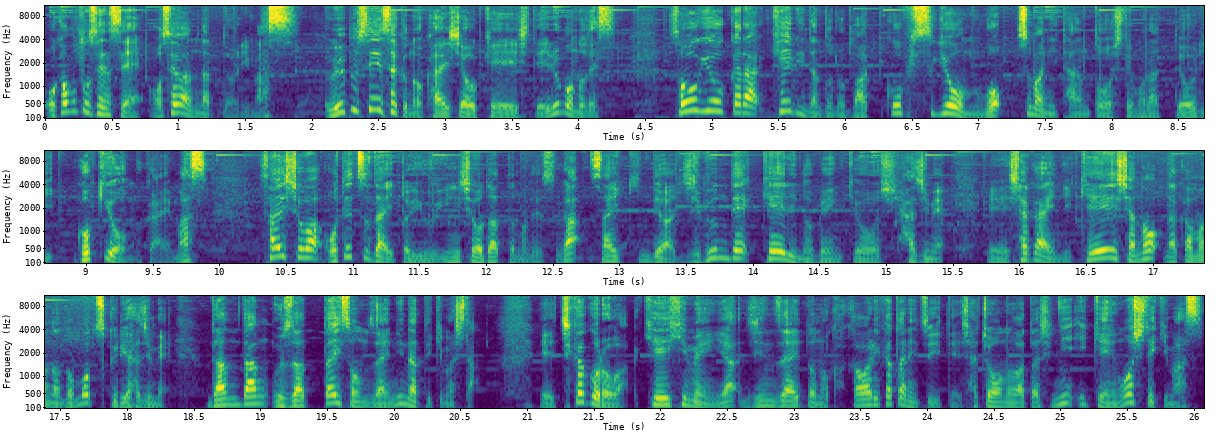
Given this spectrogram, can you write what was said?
岡本先生、お世話になっております。ウェブ制作の会社を経営しているものです。創業から経理などのバックオフィス業務を妻に担当してもらっており、5期を迎えます。最初はお手伝いという印象だったのですが、最近では自分で経理の勉強をし始め、えー社外に経営者の仲間なども作り始め、だんだんうざったい存在になってきました。えー近頃は経費面や人材との関わり方について社長の私に意見をしてきます。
